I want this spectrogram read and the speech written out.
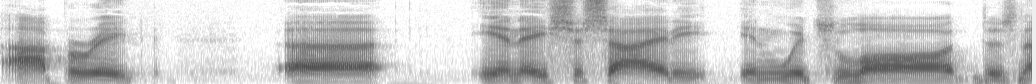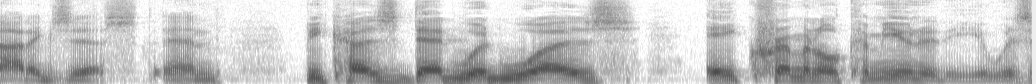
operate uh, in a society in which law does not exist. And because Deadwood was a criminal community, it was,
